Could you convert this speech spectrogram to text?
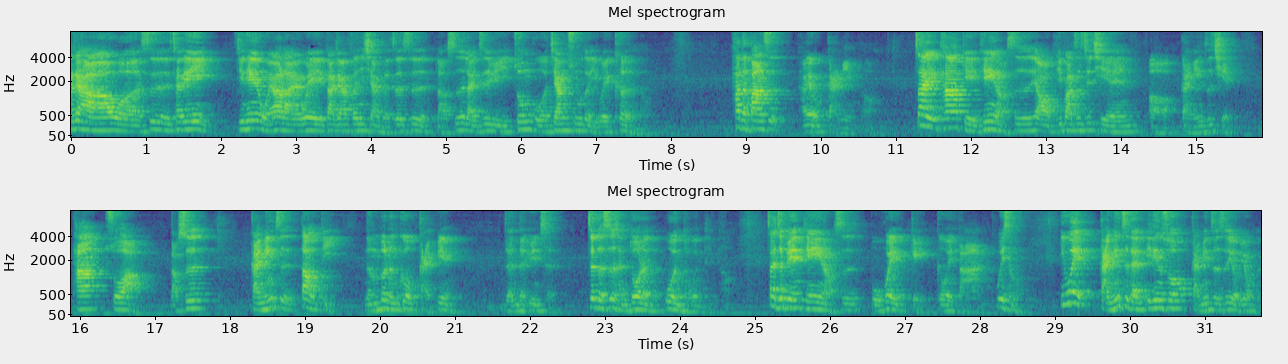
大家好，我是蔡天意。今天我要来为大家分享的，这是老师来自于中国江苏的一位客人哦，他的八字还有改名哦，在他给天意老师要批八字之前哦，改名之前，他说啊，老师改名字到底能不能够改变人的运程？这个是很多人问的问题哈，在这边天意老师不会给各位答案，为什么？因为改名字的人一定说改名字是有用的，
